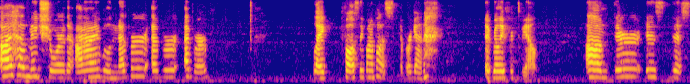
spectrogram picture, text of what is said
I have made sure that I will never ever ever like fall asleep on a bus ever again. it really freaked me out. Um, there is this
